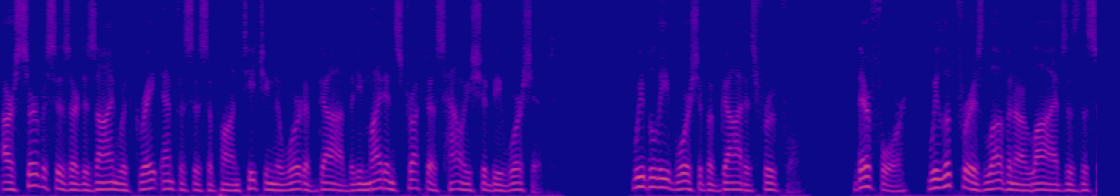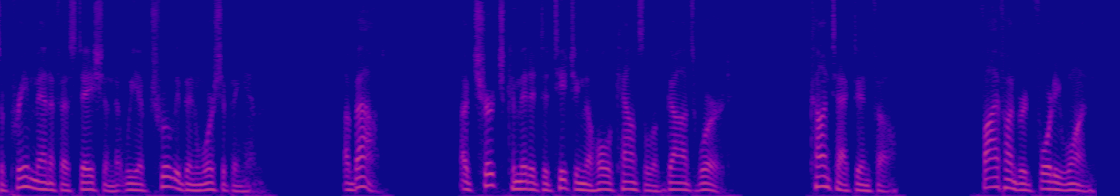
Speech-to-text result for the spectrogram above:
our services are designed with great emphasis upon teaching the Word of God that He might instruct us how He should be worshipped. We believe worship of God is fruitful. Therefore, we look for His love in our lives as the supreme manifestation that we have truly been worshiping Him. About a church committed to teaching the whole counsel of God's Word. Contact info 541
